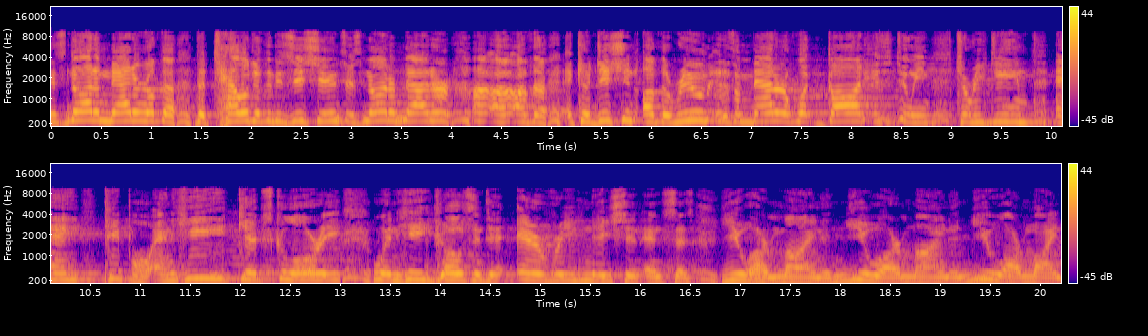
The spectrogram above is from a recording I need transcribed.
It's not a matter of the, the talent of the musicians. It's not a matter uh, uh, of the condition of the room. It is a matter of what God is doing to redeem a people. And He gets glory when He goes into every nation and says, you are mine and you are mine and you are mine.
